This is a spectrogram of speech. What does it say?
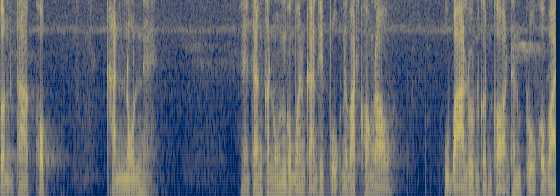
ต้นตาคบขันนนเนี่ยทางขนุนก็เหมือนการที่ปลูกในวัดของเรา อุบารุ่นก่อนๆท่านปลูกเอาไว้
